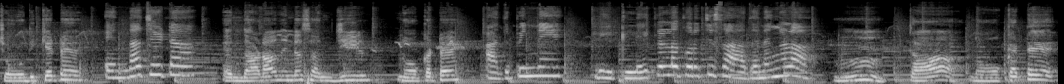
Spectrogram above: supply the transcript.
ചോദിക്കട്ടെ. എന്താ ചേട്ടാ? എന്താടാ നിന്റെ സഞ്ചിയിൽ? നോക്കട്ടെ. അത് പിന്നെ വീട്ടിലേക്കുള്ള കുറച്ച് സാധനങ്ങളാ. ഉം താ നോക്കട്ടെ.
